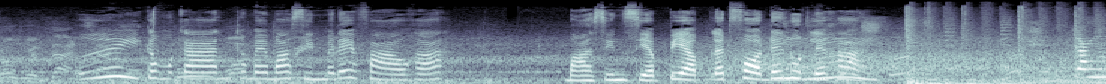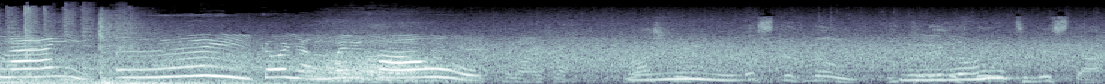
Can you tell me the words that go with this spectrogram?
Wrong with that. เอ้ย กรรมการทำไมบาซินไม่ได้ฟาวล์คะบาซินเสียเปรียบแรดฟอร์ดได้หลุดเลยค่ะ ยังไง เอ้ย ก็ยังไม่เข้า Rashford must have known. He could ill ลุ้น afford to miss that.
